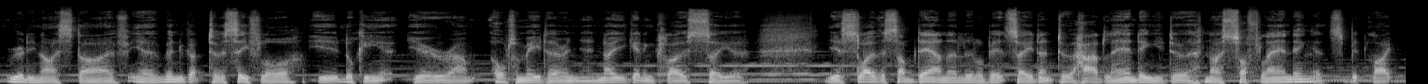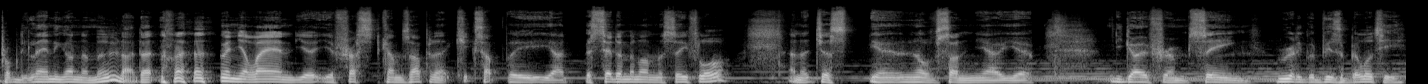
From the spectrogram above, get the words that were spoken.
really nice dive. You know, when we got to the seafloor, you're looking at your um, altimeter and you know you're getting close, so you you slow the sub down a little bit so you don't do a hard landing. You do a nice soft landing. It's a bit like probably landing on the moon. I don't know. when you land, your, your thrust comes up and it kicks up the, uh, the sediment on the seafloor. And it just, you know, and all of a sudden, you know, you, you go from seeing really good visibility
